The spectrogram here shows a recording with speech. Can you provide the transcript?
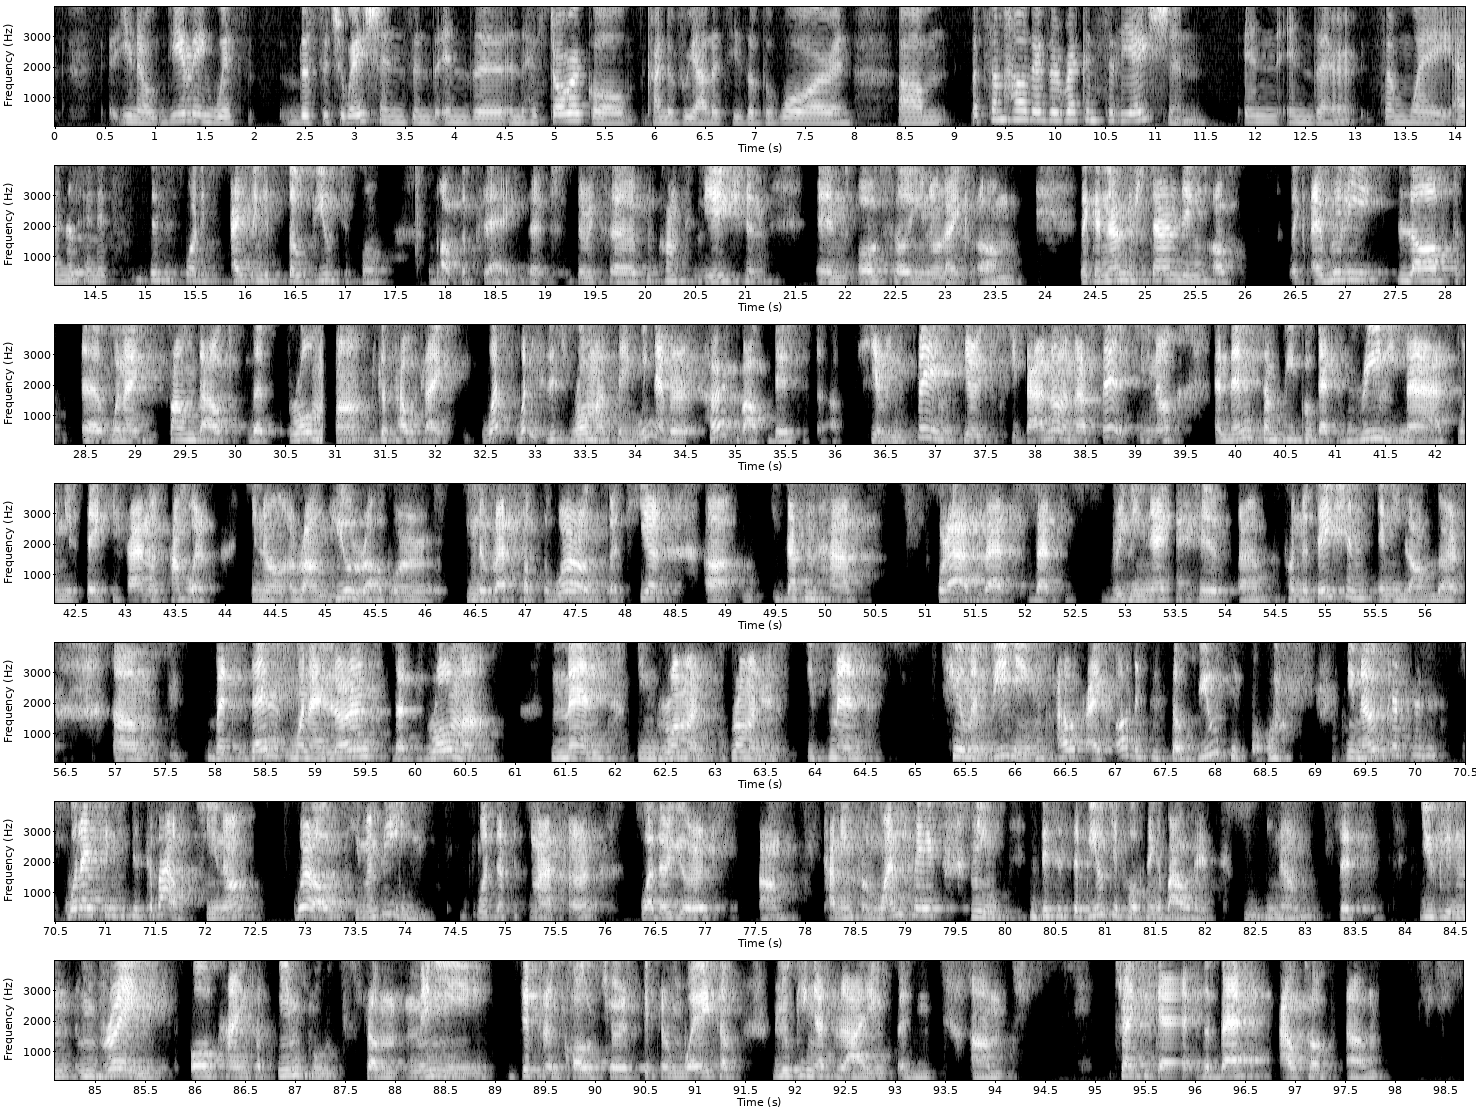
you know dealing with the situations in the in the in the historical kind of realities of the war and um but somehow there's a reconciliation in in there some way. And and, and it's this is what is i think it's so beautiful about the play that there is a reconciliation and also you know like um like an understanding of like i really loved uh, when i found out that roma because i was like what what is this roma thing? We never heard about this uh, here in spain. Here is gitano and that's it you know? And then some people get really mad when you say gitano somewhere you know around europe or in the rest of the world. But here uh, it doesn't have for us that that really negative um, connotation any longer. Um, but then when I learned that Roma meant in Roman Romanesque, it meant human being, I was like, oh, this is so beautiful, you know, because this is what I think it is about, you know, we're all human beings. What does it matter whether you're um, coming from one place. I mean, this is the beautiful thing about it, hmm. you know, that you can embrace all kinds of inputs from many different cultures, different ways of looking at life and um, try to get the best out of um,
